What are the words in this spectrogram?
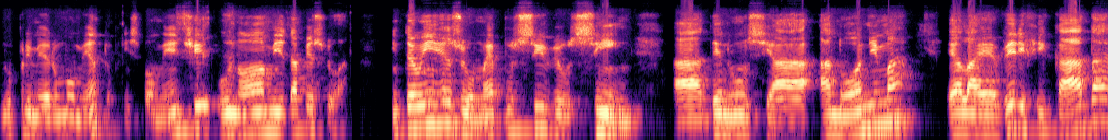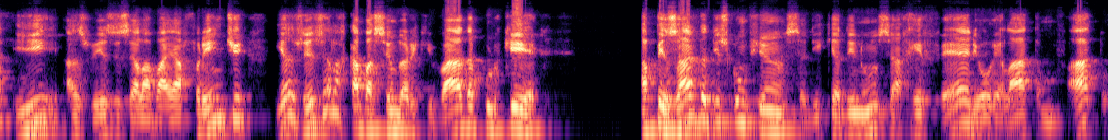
no primeiro momento, principalmente, o nome da pessoa. Então, em resumo, é possível, sim, a denúncia anônima, ela é verificada e, às vezes, ela vai à frente e, às vezes, ela acaba sendo arquivada porque apesar da desconfiança de que a denúncia refere ou relata um fato,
